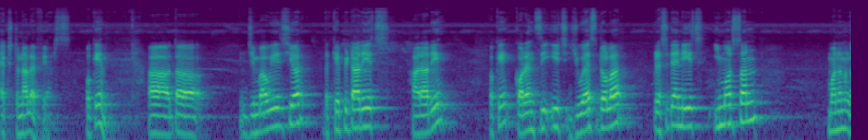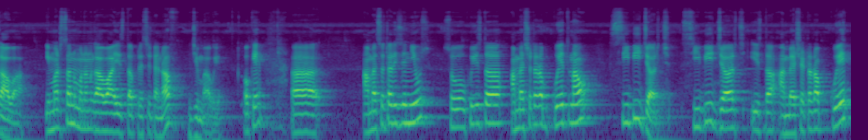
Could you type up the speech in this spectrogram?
External Affairs. Okay. Uh, the Zimbabwe is here. The capital is Harare. Okay currency is US dollar president is Emmerson Mnangagwa Emmerson Mnangagwa is the president of Zimbabwe okay ambassador is in news so who is the ambassador of Kuwait now C Sibi George B George is the ambassador of Kuwait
